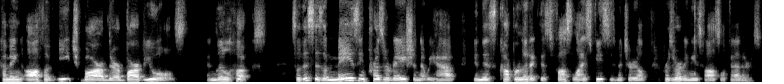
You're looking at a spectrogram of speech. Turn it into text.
coming off of each barb. There are barbules and little hooks. So this is amazing preservation that we have in this coprolitic, this fossilized feces material, preserving these fossil feathers.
